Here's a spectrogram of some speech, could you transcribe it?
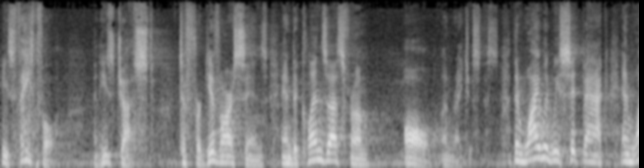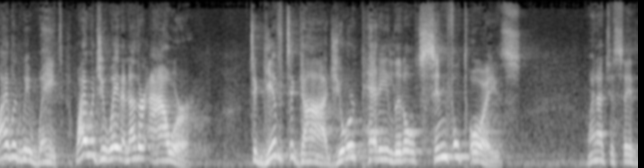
He's faithful and He's just to forgive our sins and to cleanse us from all unrighteousness. Then why would we sit back and why would we wait? Why would you wait another hour to give to God your petty little sinful toys? Why not just say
